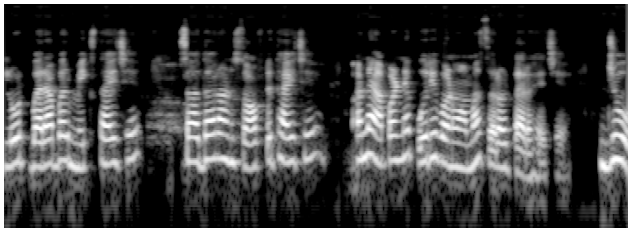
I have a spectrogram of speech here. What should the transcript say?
લોટ બરાબર મિક્સ થાય છે, સાધારણ સોફ્ટ થાય છે અને આપણને પૂરી વણવામાં સરળતા રહે છે. જુઓ,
